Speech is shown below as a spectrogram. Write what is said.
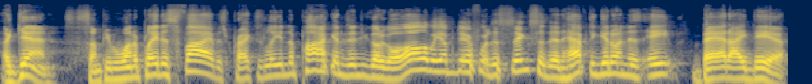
Again, some people want to play this five. It's practically in the pocket. And then you got to go all the way up there for the six and then have to get on this eight. Bad idea.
